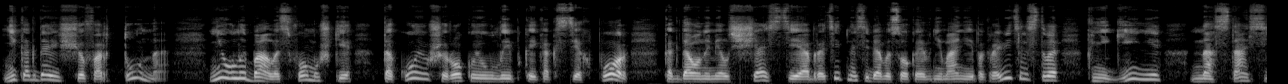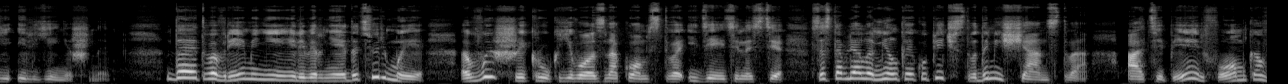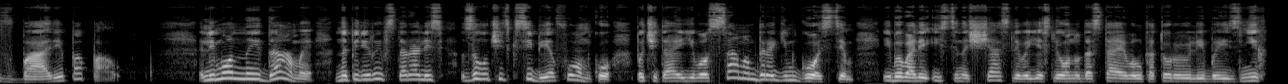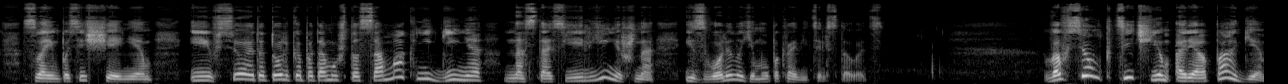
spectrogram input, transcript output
Никогда еще фортуна не улыбалась Фомушке такой широкой улыбкой, как с тех пор, когда он имел счастье обратить на себя высокое внимание и покровительство княгини Настасии Ильинишны. До этого времени, или вернее до тюрьмы, высший круг его знакомства и деятельности составляло мелкое купечество да мещанство, а теперь Фомка в баре попал. Лимонные дамы на перерыв старались залучить к себе Фомку, почитая его самым дорогим гостем, и бывали истинно счастливы, если он удостаивал которую-либо из них своим посещением. И все это только потому, что сама княгиня Настасья Ильинична изволила ему покровительствовать. Во всем птичьем ареопаге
